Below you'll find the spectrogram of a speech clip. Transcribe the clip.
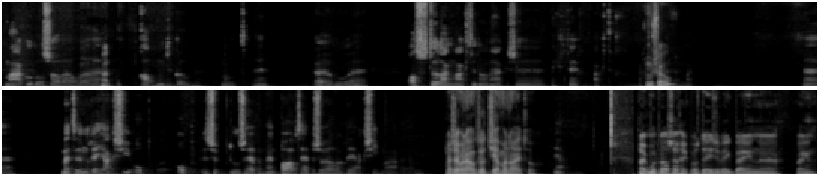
Maar Google zal wel eh Maar- rap moeten komen. Want hè, eh, hoe, eh, als ze te lang wachten, dan raken ze echt ver achter. Hoezo? Maar, met hun reactie op, op ze, ik bedoel, ze hebben met Bart hebben ze wel een reactie, maar Maar ze hebben nou ook dat Gemini, toch? Nou, ik moet wel zeggen, ik was deze week bij een, eh, bij een,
